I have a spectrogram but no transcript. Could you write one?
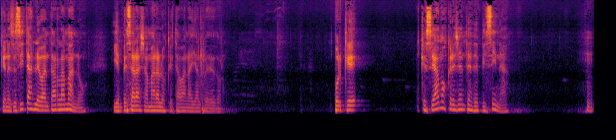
que necesitas levantar la mano y empezar a llamar a los que estaban ahí alrededor. Porque que seamos creyentes de piscina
